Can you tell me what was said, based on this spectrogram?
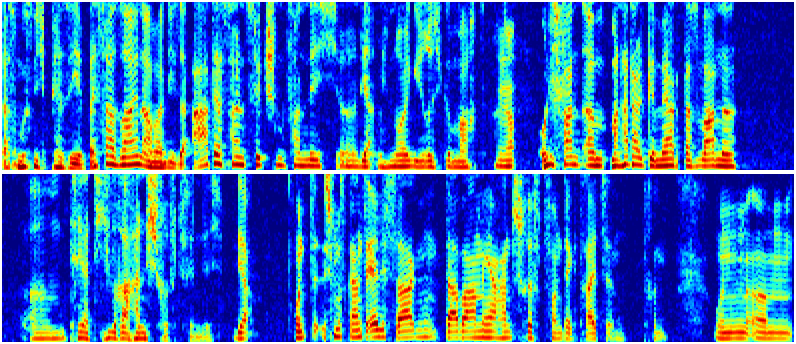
Das muss nicht per se besser sein, aber diese Art der Science Fiction fand ich, äh, die hat mich neugierig gemacht. Ja. Und ich fand, ähm, man hat halt gemerkt, das war eine ähm, kreativere Handschrift, finde ich. Ja. Und ich muss ganz ehrlich sagen, da war mehr Handschrift von Deck 13 drin. Und ähm,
